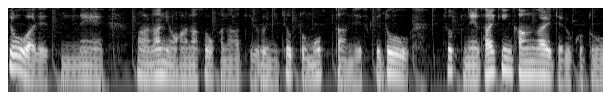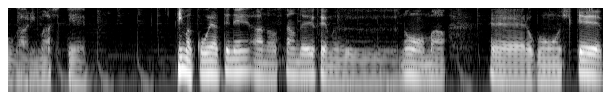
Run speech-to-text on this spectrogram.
今日はですね、まあ何を話そうかなというふうにちょっと思ったんですけど、ちょっとね、最近考えてることがありまして、今こうやってね、あの、スタンド FM の、まあ、えー録音をして、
